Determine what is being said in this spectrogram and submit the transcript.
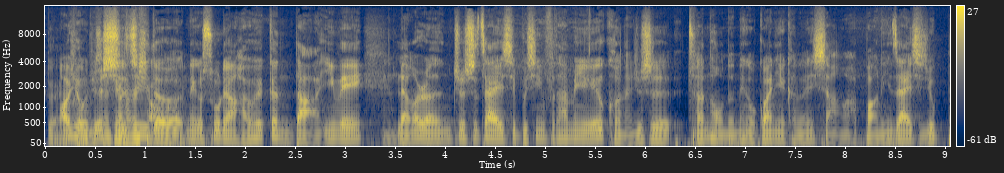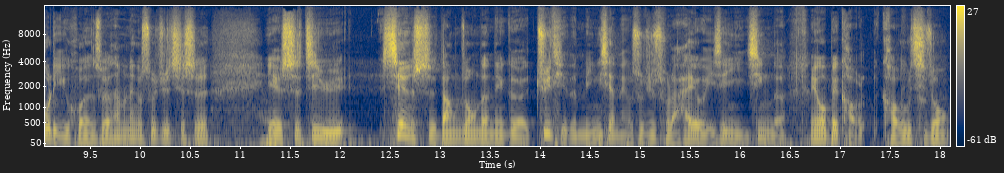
对。而且我觉得实际的那个数量还会更大，因为两个人就是在一起不幸福，他们也有可能就是传统的那个观念，可能想啊绑定在一起就不离婚，所以他们那个数据其实也是基于现实当中的那个具体的明显那个数据出来，还有一些隐性的没有被考考入其中。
